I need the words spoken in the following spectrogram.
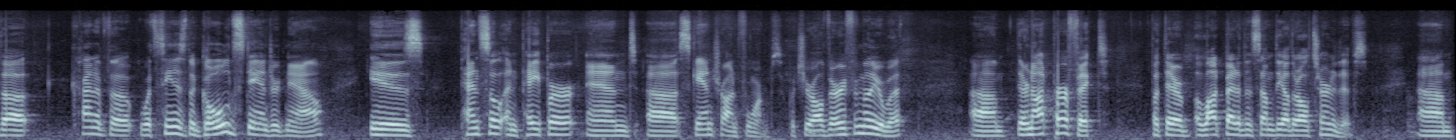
The kind of the what's seen as the gold standard now is pencil and paper and uh, Scantron forms, which you're all very familiar with. Um, they're not perfect, but they're a lot better than some of the other alternatives. Um,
